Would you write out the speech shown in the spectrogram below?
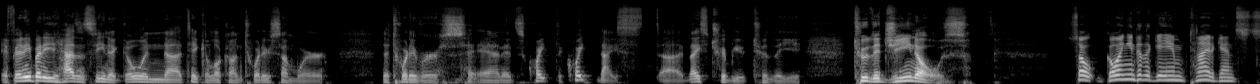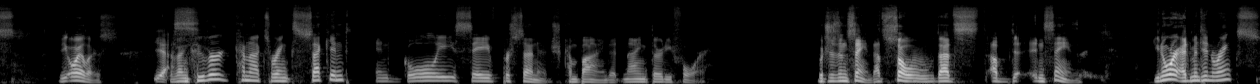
If anybody hasn't seen it, go and uh, take a look on Twitter somewhere, the Twitterverse, and it's quite quite nice, uh, nice tribute to the to the Genos. So going into the game tonight against the Oilers, Yes, the Vancouver Canucks rank second in goalie save percentage combined at 934, which is insane. That's so that's up, insane. You know where Edmonton ranks?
